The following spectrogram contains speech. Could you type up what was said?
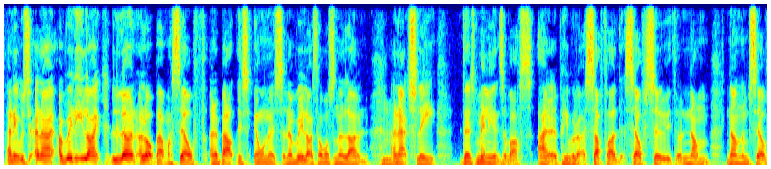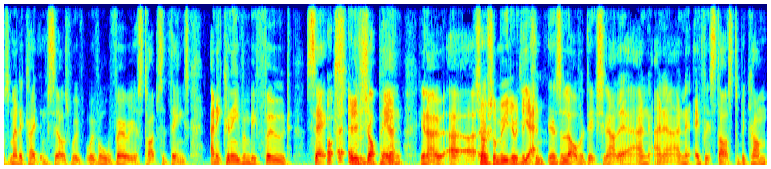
And it was, and I, I really like learned a lot about myself and about this illness, and I realised I wasn't alone. And actually, there's millions of us, uh, people that suffer, that self-soothe or numb, numb themselves, medicate themselves with, with all various types of things, and it can even be food, sex, Oh, anything, shopping, yeah. you know, uh, Social media yeah, addiction. there's a lot of addiction out there, and and and if it starts to become,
